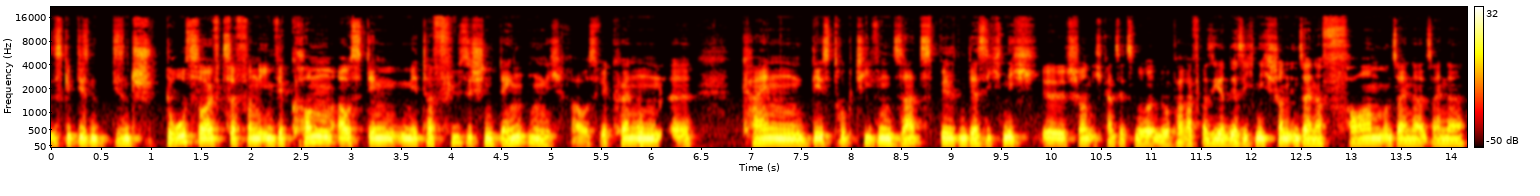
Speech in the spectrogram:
es gibt diesen, diesen Stoßseufzer von ihm, wir kommen aus dem metaphysischen Denken nicht raus. Wir können äh, keinen destruktiven Satz bilden, der sich nicht äh, schon, ich kann es jetzt nur, nur paraphrasieren, der sich nicht schon in seiner Form und seiner, seiner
